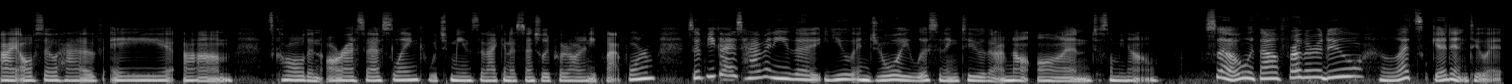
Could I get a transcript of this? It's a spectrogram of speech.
I also have a, um, it's called an RSS link, which means that I can essentially put it on any platform. So if you guys have any that you enjoy listening to that I'm not on, just let me know. So without further ado, let's get into it.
